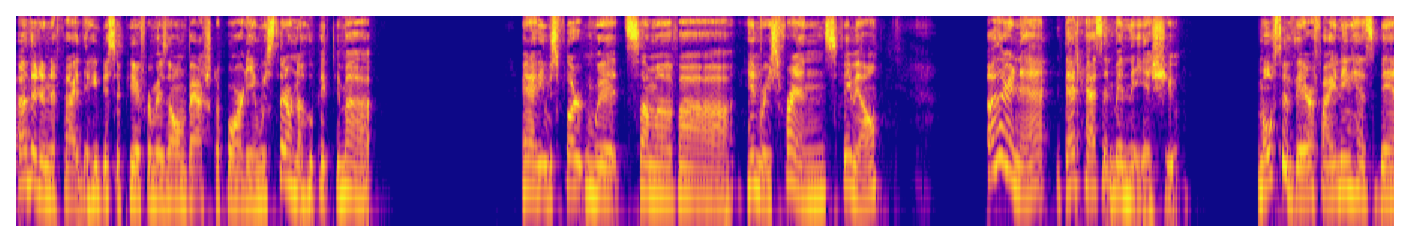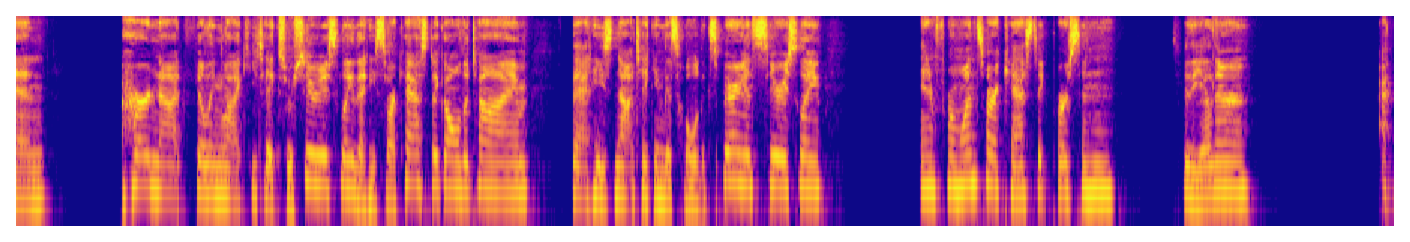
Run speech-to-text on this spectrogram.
other than the fact that he disappeared from his own bachelor party and we still don't know who picked him up. And that he was flirting with some of uh, Henry's friends, female. Other than that, that hasn't been the issue. Most of their fighting has been her not feeling like he takes her seriously, that he's sarcastic all the time, that he's not taking this whole experience seriously. And from one sarcastic person to the other, I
